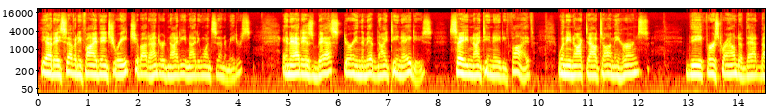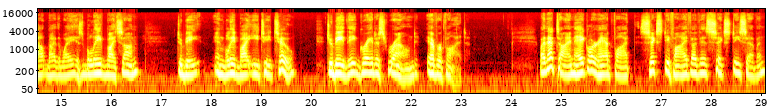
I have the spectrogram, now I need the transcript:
He had a 75 inch reach, about 190, 91 centimeters and at his best during the mid 1980s, say 1985, when he knocked out Tommy Hearns. The first round of that bout, by the way, is believed by some to be, and believed by ET too, to be the greatest round ever fought. By that time, Hagler had fought 65 of his 67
